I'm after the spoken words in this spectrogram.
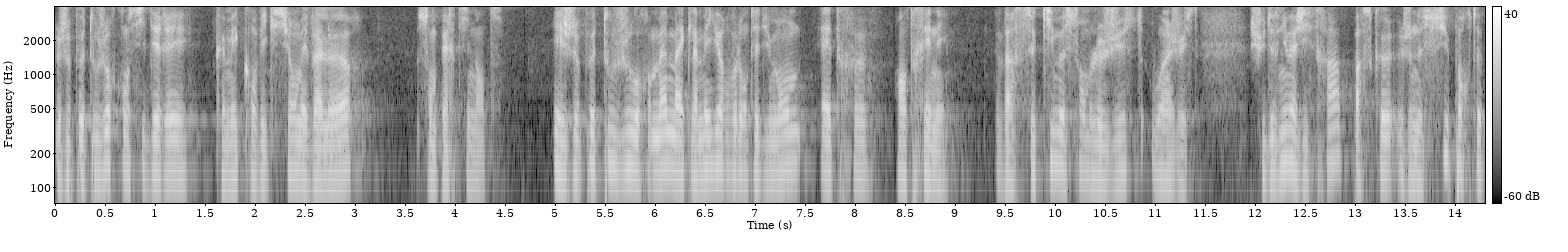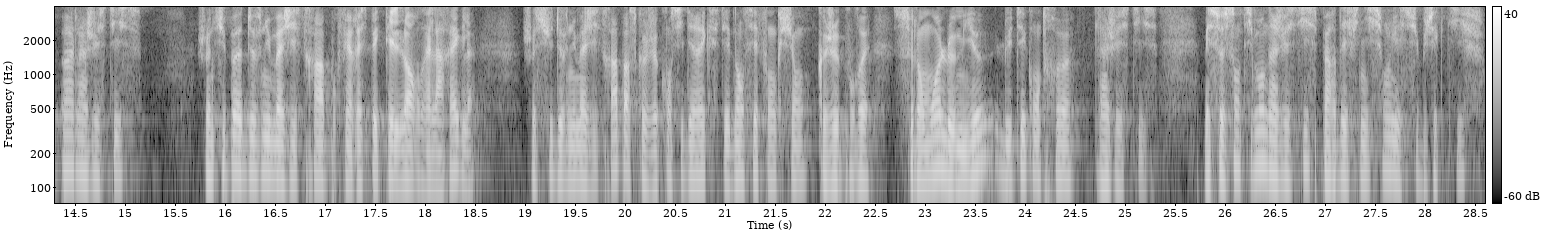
je peux toujours considérer que mes convictions, mes valeurs sont pertinentes. Et je peux toujours, même avec la meilleure volonté du monde, être entraîné vers ce qui me semble juste ou injuste. Je suis devenu magistrat parce que je ne supporte pas l'injustice. Je ne suis pas devenu magistrat pour faire respecter l'ordre et la règle. Je suis devenu magistrat parce que je considérais que c'était dans ces fonctions que je pourrais, selon moi, le mieux lutter contre l'injustice. Mais ce sentiment d'injustice, par définition, il est subjectif.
